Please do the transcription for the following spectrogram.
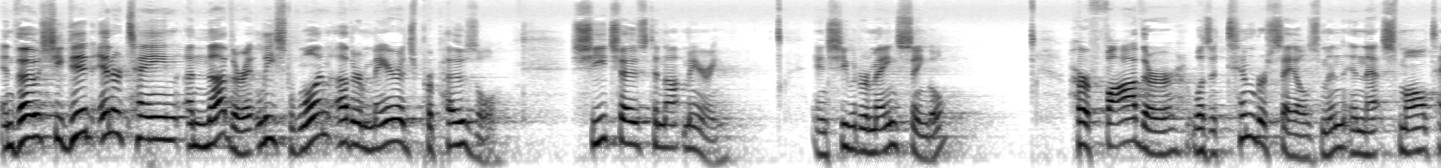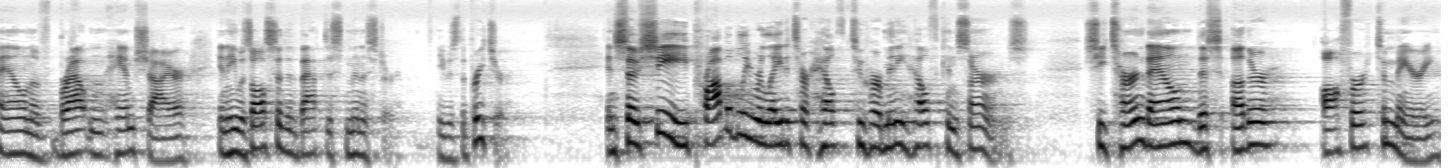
And though she did entertain another, at least one other marriage proposal, she chose to not marry. And she would remain single. Her father was a timber salesman in that small town of Broughton, Hampshire, and he was also the Baptist minister. He was the preacher. And so she probably related her health to her many health concerns. She turned down this other offer to marry,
